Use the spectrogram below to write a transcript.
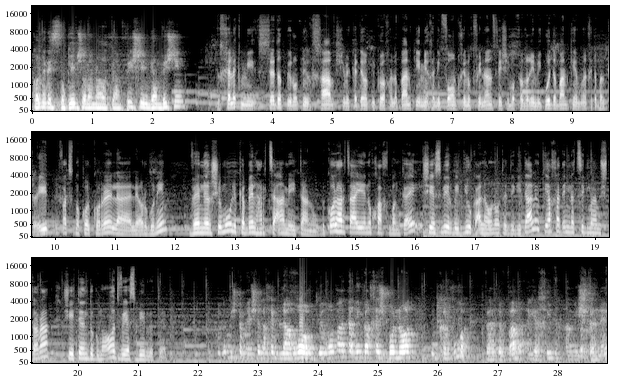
כל מיני סוגים של הונאות, גם phishing, גם vishing. זה חלק מסדר פעילות נרחב שמקדם הפיקוח על הבנקים יחד עם פורום חינוך פיננסי שבו חברים איגוד הבנקים ומערכת הבנקאית. הפצנו קול קורא לארגונים והם נרשמו לקבל הרצאה מאיתנו. בכל הרצאה יהיה נוכח בנקאי שיסביר בדיוק על ההונות הדיגיטליות יחד עם נציג מהמשטרה שייתן דוגמאות ויסביר יותר. קוד המשתמש שלכם לרוב, ברוב האתרים והחשבונות הוא קבוע והדבר היחיד המשתנה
